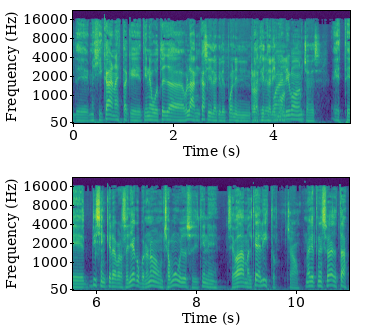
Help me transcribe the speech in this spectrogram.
de mexicana, esta que tiene botella blanca, Sí, la que le ponen rojita le limón, limón. muchas veces. este, dicen que era para celíaco, pero no, un chamullo, eso si tiene cebada malteada, listo. Chao. Hay que tener cebada, ya está.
